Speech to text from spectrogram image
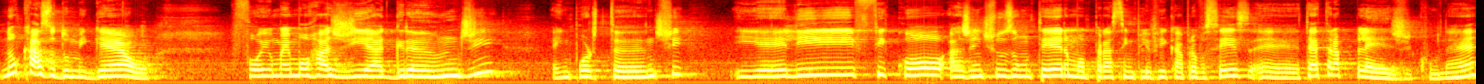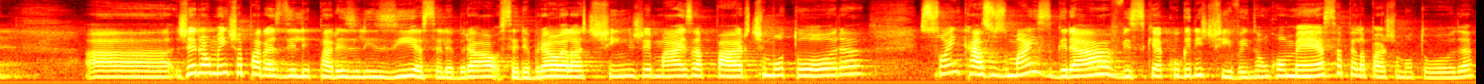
no caso do Miguel, foi uma hemorragia grande, é importante, e ele ficou, a gente usa um termo para simplificar para vocês, é, tetraplégico, né? Ah, geralmente a paralisia cerebral, cerebral ela atinge mais a parte motora, só em casos mais graves que a cognitiva. Então começa pela parte motora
